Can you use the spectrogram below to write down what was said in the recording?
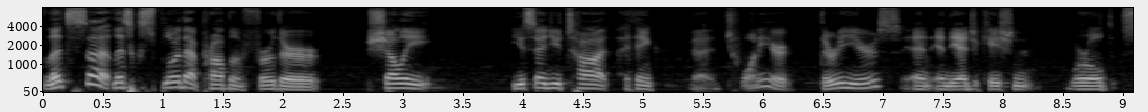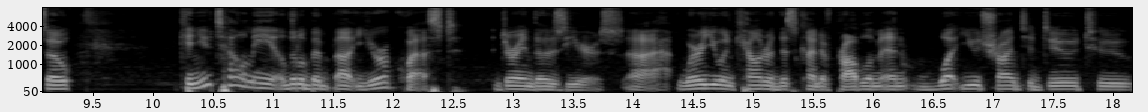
Let's uh, let's explore that problem further. Shelly, you said you taught, I think, uh, 20 or 30 years in, in the education world. So, can you tell me a little bit about your quest during those years, uh, where you encountered this kind of problem, and what you tried to do to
